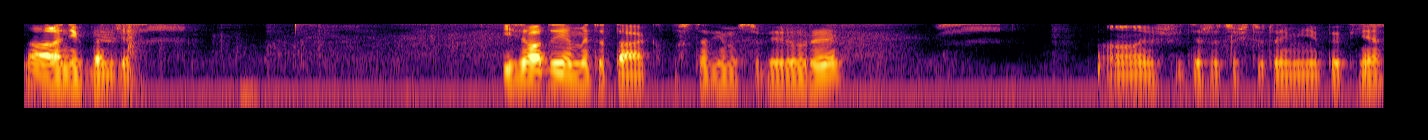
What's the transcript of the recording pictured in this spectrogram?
No ale niech będzie. I załadujemy to tak. Postawimy sobie rury. O, już widzę, że coś tutaj mi nie pyknie.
